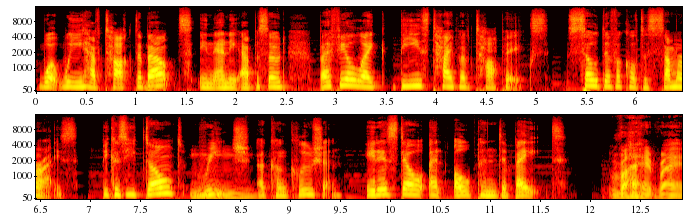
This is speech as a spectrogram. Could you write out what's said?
what we have talked about in any episode, but I feel like these type of topics so difficult to summarize because you don't reach a conclusion. It is still an open debate. Right, right.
